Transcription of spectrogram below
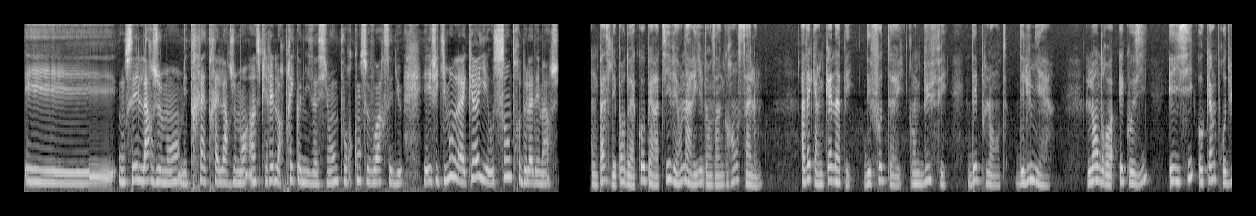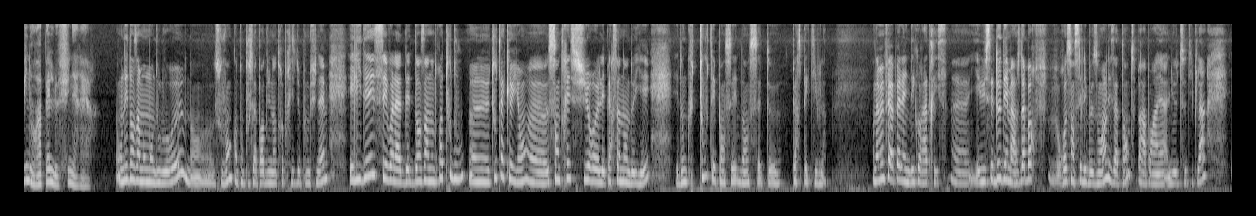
Et on s'est largement, mais très très largement, inspiré de leurs préconisations pour concevoir ces lieux. Et effectivement, l'accueil est au centre de la démarche. On passe les portes de la coopérative et on arrive dans un grand salon avec un canapé, des fauteuils, un buffet, des plantes, des lumières. L'endroit est cosy et ici aucun produit nous rappelle le funéraire. On est dans un moment douloureux, souvent quand on pousse la porte d'une entreprise de pompes funèbres. Et l'idée, c'est voilà, d'être dans un endroit tout doux, euh, tout accueillant, euh, centré sur les personnes endeuillées. Et donc tout est pensé dans cette euh, perspective-là. On a même fait appel à une décoratrice. Euh, il y a eu ces deux démarches. D'abord, recenser les besoins, les attentes par rapport à un lieu de ce type-là.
